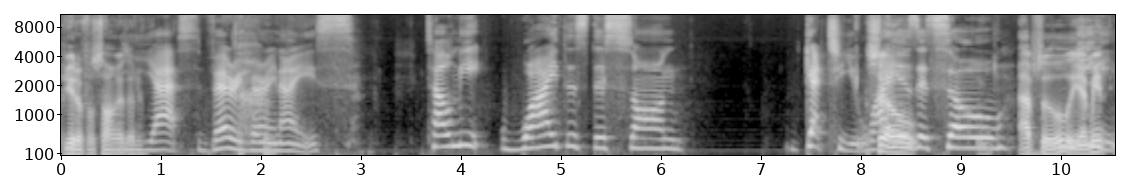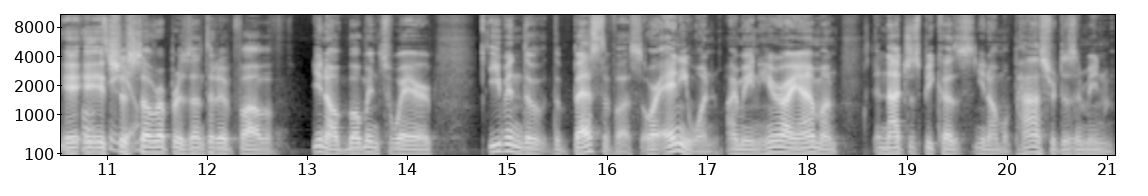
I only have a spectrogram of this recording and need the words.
Beautiful song, isn't it? Yes, very, very nice. Tell me, why does this song get to you? Why So- is it so? Absolutely. I mean, it, it's just you. so representative of you know moments where even the the best of us or anyone. I mean, here I am, on, and not just because you know I'm a pastor doesn't mean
